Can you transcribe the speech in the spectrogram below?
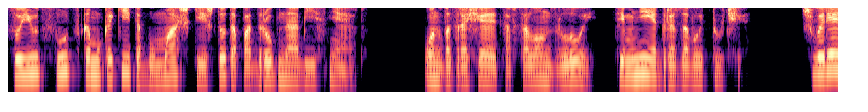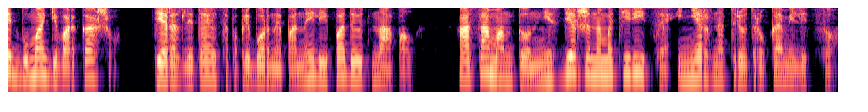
Суют Слуцкому какие-то бумажки и что-то подробно объясняют. Он возвращается в салон злой, темнее грозовой тучи. Швыряет бумаги в Аркашу, те разлетаются по приборной панели и падают на пол, а сам Антон несдержанно матерится и нервно трет руками лицо.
